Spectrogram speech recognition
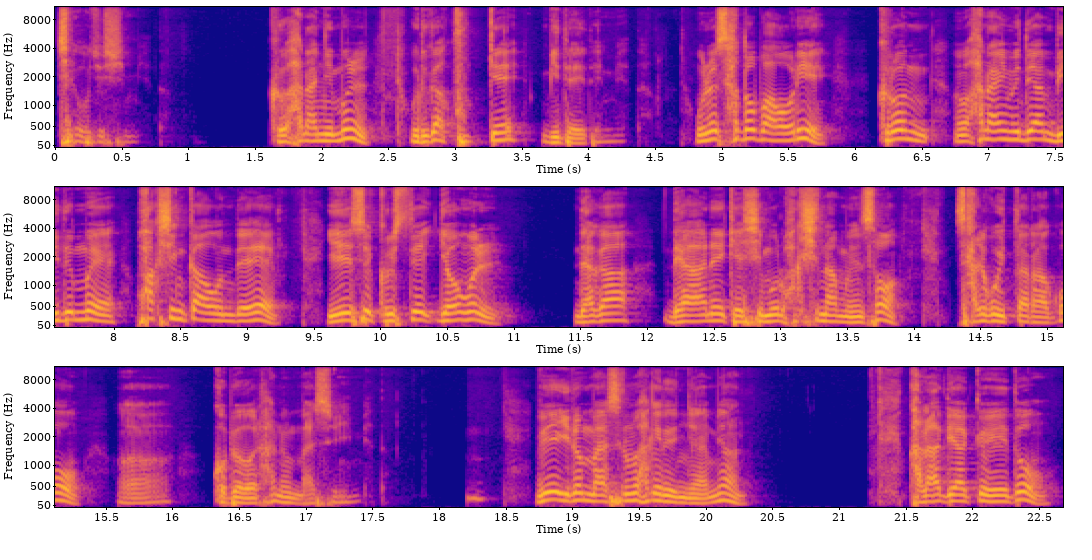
채워주십니다. 그 하나님을 우리가 굳게 믿어야 됩니다. 오늘 사도 바울이 그런 어, 하나님에 대한 믿음의 확신 가운데 예수 그리스도의 영을 내가 내 안에 계심으로 확신하면서 살고 있다라고 어, 고백을 하는 말씀입니다. 왜 이런 말씀을 하게 됐냐면 가나디아 교회도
